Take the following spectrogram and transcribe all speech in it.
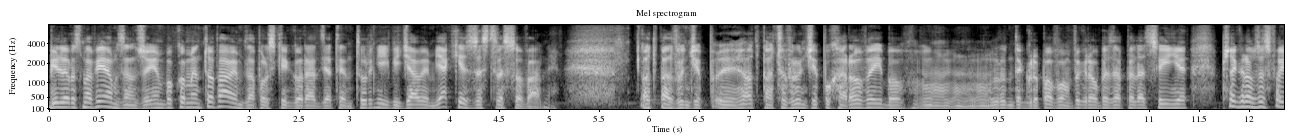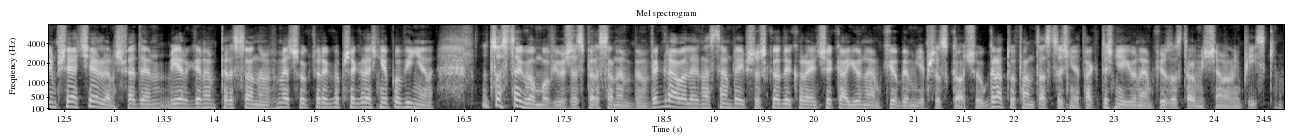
Wiele rozmawiałem z Andrzejem, bo komentowałem dla Polskiego Radia ten turniej i widziałem, jak jest zestresowany. Odpadł w rundzie, y, odpadł w rundzie pucharowej, bo mm, rundę grupową wygrał bezapelacyjnie. Przegrał ze swoim przyjacielem, Szwedem Jürgenem Personem w meczu, którego przegrać nie powinien. No co z tego mówił, że z Personem bym wygrał, ale następnej przeszkody Koreańczyka Yunem Q bym nie przeskoczył. Gra tu fantastycznie. Faktycznie Yunem Q został mistrzem olimpijskim.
